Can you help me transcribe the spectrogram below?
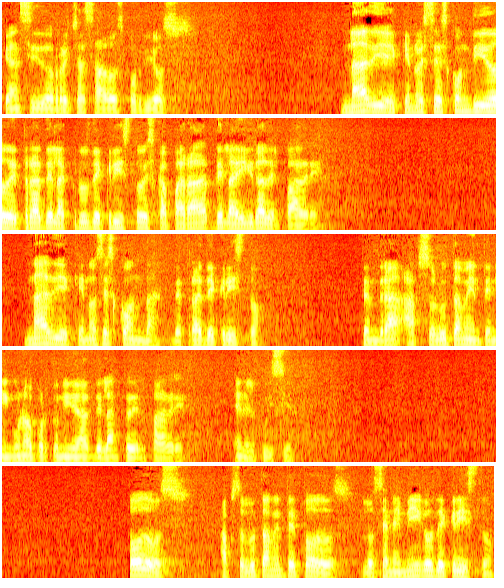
que han sido rechazados por Dios. Nadie que no esté escondido detrás de la cruz de Cristo escapará de la ira del Padre. Nadie que no se esconda detrás de Cristo tendrá absolutamente ninguna oportunidad delante del Padre en el juicio. Todos, absolutamente todos, los enemigos de Cristo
